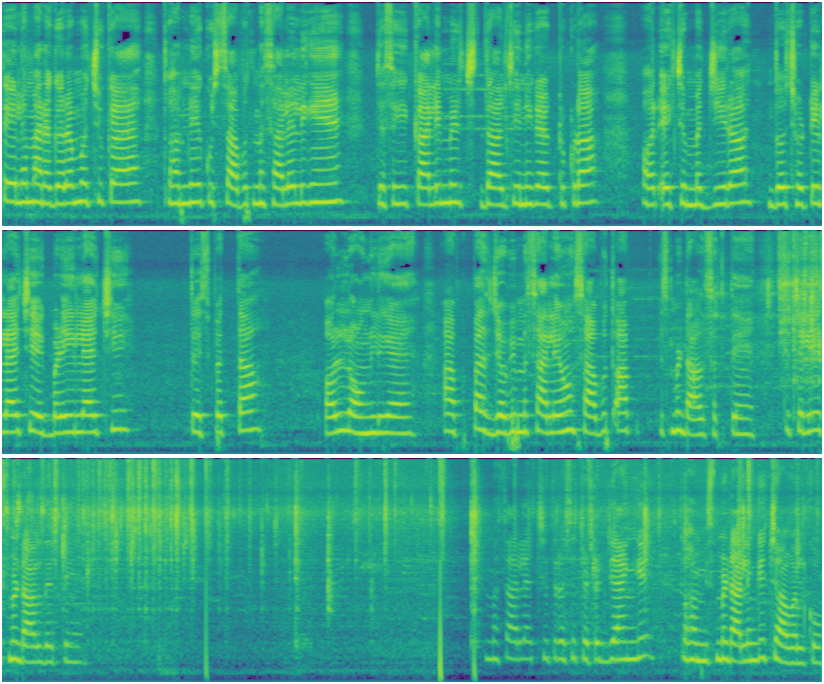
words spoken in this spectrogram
तेल हमारा गरम हो चुका है तो हमने कुछ साबुत मसाले लिए हैं, जैसे कि काली मिर्च, दालचीनी का एक टुकड़ा और एक चम्मच जीरा, दो छोटी इलायची, एक बड़ी इलायची, तेज़पत्ता और लौंग लिया है। आपके पास जो भी मसाले हों, साबुत आप इसमें डाल सकते हैं। तो चलिए इसमें डाल देते हैं। मसाले अच्छी तरह से चटक जाएँगे तो हम इसमें डालेंगे चावल को।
